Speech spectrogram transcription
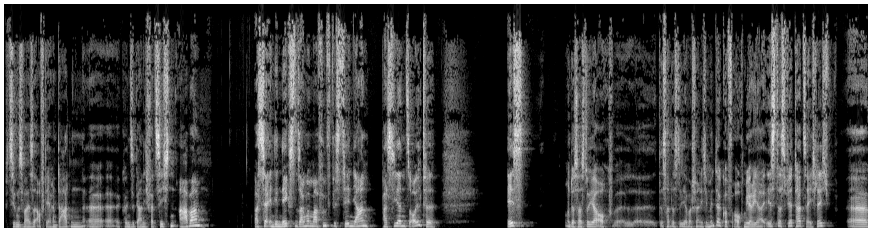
beziehungsweise auf deren Daten äh, äh können sie gar nicht verzichten. Aber was ja in den nächsten, sagen wir mal, fünf bis zehn Jahren passieren sollte, ist, und das hast du ja auch, äh, das hattest du ja wahrscheinlich im Hinterkopf auch, Mirja, ist, dass wir tatsächlich äh,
